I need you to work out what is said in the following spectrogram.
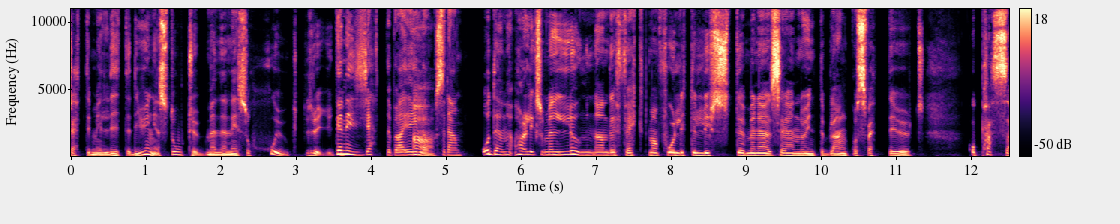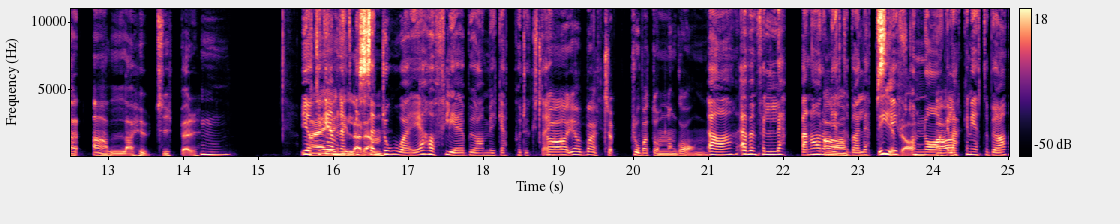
30 milliliter. Det är ju ingen stor tub men den är så sjukt dryg. Den är jättebra, jag gillar ja. också den. Och den har liksom en lugnande effekt, man får lite lyster men ser ändå inte blank och svettig ut. Och passar alla hudtyper. Mm. Jag tycker Nej, även att Isadora har fler bra makeup-produkter. Ja, jag har bara provat dem någon gång. Ja, även för läpparna har de ja, jättebra läppstift och nagellacken ja. är jättebra.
